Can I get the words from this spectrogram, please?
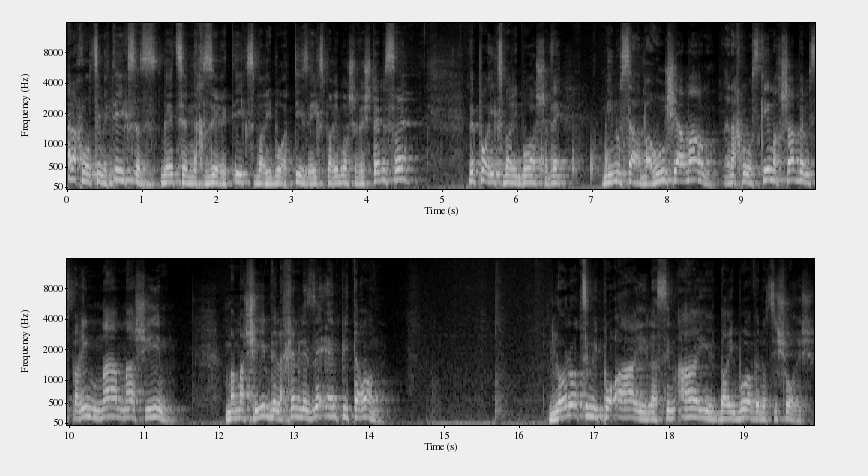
אנחנו רוצים את x, אז בעצם נחזיר את x בריבוע, t זה x בריבוע שווה 12, ופה x בריבוע שווה מינוס 4. הוא שאמרנו, אנחנו עוסקים עכשיו במספרים ממשיים. ממשיים, ולכן לזה אין פתרון. לא להוציא מפה i, לשים i בריבוע ולהוציא שורש.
